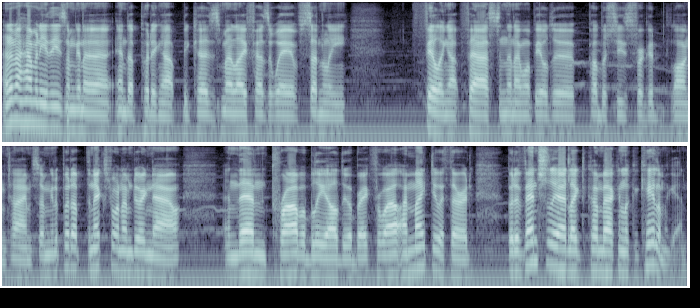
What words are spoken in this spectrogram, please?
I don't know how many of these I'm going to end up putting up, because my life has a way of suddenly filling up fast, and then I won't be able to publish these for a good long time. So I'm going to put up the next one I'm doing now, and then probably I'll do a break for a while. I might do a third, but eventually I'd like to come back and look at Caelum again.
